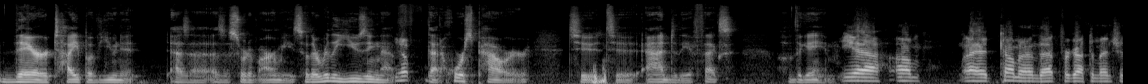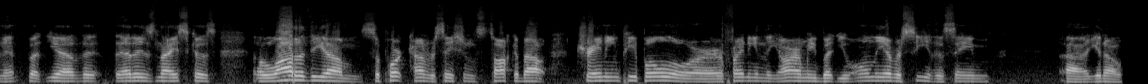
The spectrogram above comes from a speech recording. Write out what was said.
their type of unit as a as a sort of army. So they're really using that Yep. that horsepower to to add to the effects of the game. Yeah, um, I had commented on that, forgot to mention it, but yeah, that that is nice because a lot of the um, support conversations talk about training people or fighting in the army, but you only ever see the same, uh, you know,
